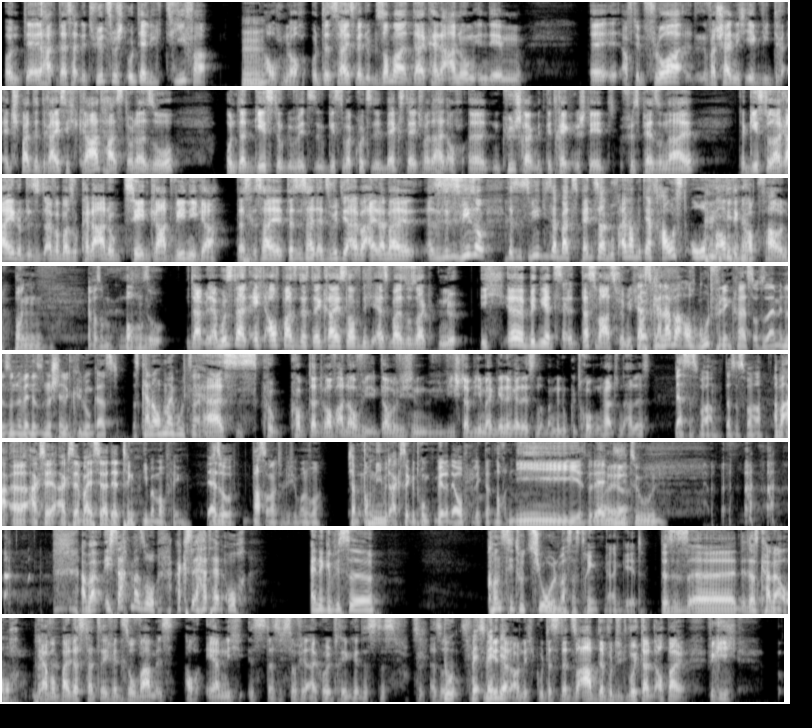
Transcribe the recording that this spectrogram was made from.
und der hat, da ist halt eine Tür zwischen und der liegt tiefer. Mhm. Auch noch. Und das heißt, wenn du im Sommer da, keine Ahnung, in dem äh, auf dem Floor wahrscheinlich irgendwie entspannte 30 Grad hast oder so. Und dann gehst du, willst, gehst du mal kurz in den Backstage, weil da halt auch äh, ein Kühlschrank mit Getränken steht fürs Personal. Dann gehst du da rein und es ist einfach mal so, keine Ahnung, 10 Grad weniger. Das ist halt, das ist halt, als würde dir einmal einer mal, also das ist wie so, das ist wie dieser Bud Spencer Move, einfach mit der Faust oben auf den Kopf hauen. Bong. Einfach so ein Bong. So, da, da musst du halt echt aufpassen, dass der Kreislauf nicht erstmal so sagt, nö, ich äh, bin jetzt, äh, das war's für mich das heute. kann aber auch gut für den Kreislauf sein, wenn du so eine, wenn du so eine schnelle Kühlung hast. Das kann auch mal gut sein. Ja, es, es kommt da drauf an, auch wie, ich glaube, wie, wie stabil man generell ist und ob man genug getrunken hat und alles. Das ist wahr, das ist wahr. Aber äh, Axel, Axel weiß ja, der trinkt nie beim Auflegen. Also Wasser natürlich immer nur. Ich habe noch nie mit Axel getrunken, während er aufgelegt hat. Noch nie. Das würde er ah, nie ja. tun. aber ich sag mal so, Axel hat halt auch eine gewisse Konstitution, was das Trinken angeht. Das ist, äh, das kann er auch. Ja, wobei das tatsächlich, wenn es so warm ist, auch eher nicht ist, dass ich so viel Alkohol trinke. Das, das, also, du, das funktioniert dann auch nicht gut. Das sind dann so Abende, wo, wo ich dann auch mal wirklich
